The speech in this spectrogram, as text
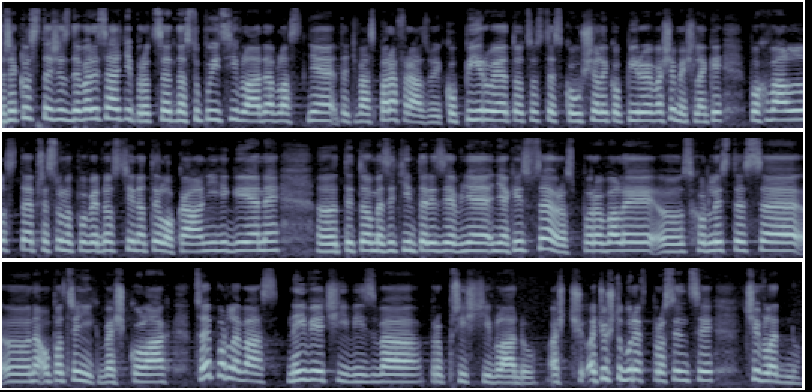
Řekl jste, že z 90% nastupující vláda vlastně, teď vás parafrázuji, kopíruje to, co jste zkoušeli, kopíruje vaše myšlenky. Pochválil jste přesun odpovědnosti na ty lokální hygieny. Eh, tyto mezi tím tedy zjevně nějakým způsobem rozporovali. Eh, shodli jste se na opatřeních ve školách. Co je podle vás největší výzva pro příští vládu? Ať, ať už to bude v prosinci či v lednu?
